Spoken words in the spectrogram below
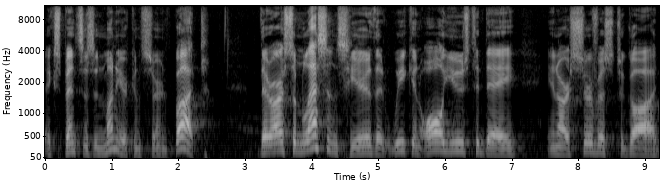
expenses and money are concerned, but there are some lessons here that we can all use today in our service to God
